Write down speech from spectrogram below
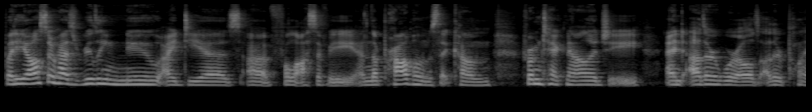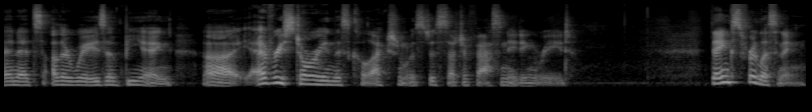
But he also has really new ideas of philosophy and the problems that come from technology and other worlds, other planets, other ways of being. Uh, every story in this collection was just such a fascinating read. Thanks for listening.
